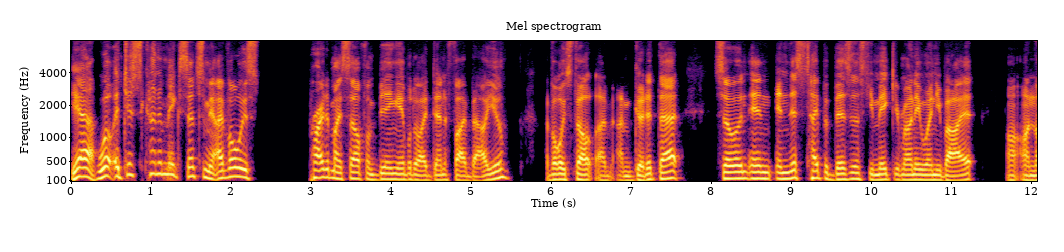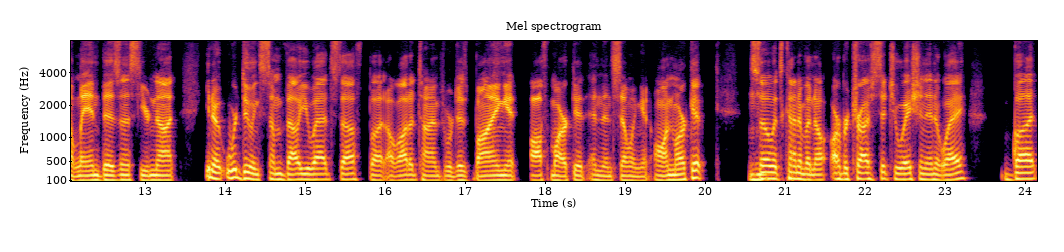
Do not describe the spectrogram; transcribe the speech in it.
Yeah, well, it just kind of makes sense to me. I've always prided myself on being able to identify value. I've always felt I'm, I'm good at that. So in, in, in this type of business, you make your money when you buy it. Uh, on the land business, you're not, you know, we're doing some value add stuff, but a lot of times we're just buying it off market and then selling it on market. Mm-hmm. So it's kind of an arbitrage situation in a way but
